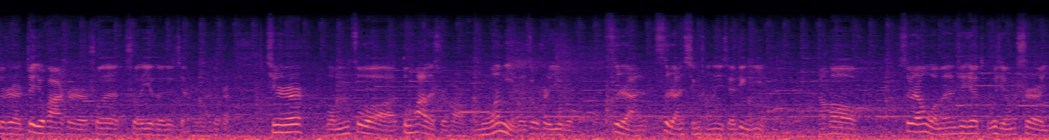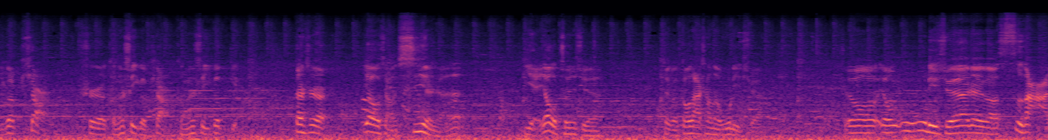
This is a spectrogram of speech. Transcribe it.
就是这句话是说的说的意思就解释了，就是其实我们做动画的时候，模拟的就是一种自然自然形成的一些定义，然后虽然我们这些图形是一个片儿，是可能是一个片儿，可能是一个点，但是要想吸引人，也要遵循这个高大上的物理学。有有物物理学这个四大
